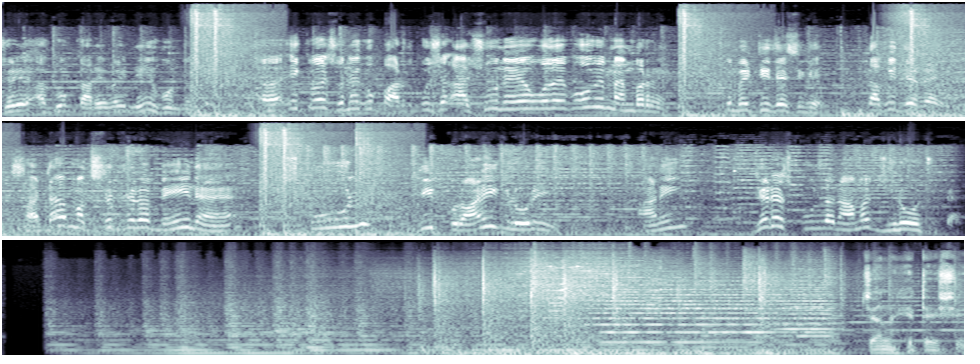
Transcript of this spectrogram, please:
ਜਿਹੜੇ ਅੱਗੋਂ ਕਾਰਵਾਈ ਨਹੀਂ ਹੋਣ ਦਿੰਦੇ ਅਹ ਇੱਕ ਵਾਰ ਸੁਣਿਆ ਕੋ ਭਾਰਤ ਭੂਸ਼ਣ ਆਸ਼ੂ ਨੇ ਉਹਦੇ ਉਹ ਵੀ ਮੈਂਬਰ ਨੇ ਕਮੇਟੀ ਦੇ ਸੀਗੇ ਕਾਫੀ ਦੇਰ ਰਹੇ ਸਾਡਾ ਮਕਸਦ ਜਿਹੜਾ ਮੇਨ ਹੈ ਸਕੂਲ ਦੀ ਪੁਰਾਣੀ ਗਲੋਰੀ ਆਣੀ ਜਿਹੜੇ ਸਕੂਲ ਦਾ ਨਾਮ ਹੈ ਜ਼ੀਰੋ ਹੋ ਚੁੱਕਾ ਹੈ जन हितेशी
